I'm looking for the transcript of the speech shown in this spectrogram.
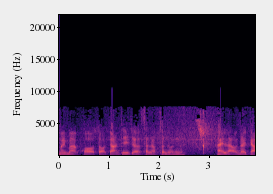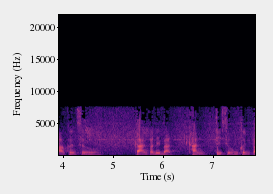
ไม่มากพอต่อการที่จะสนับสนุนให้เราได้ก้าวขึ้นสู่การปฏิบัติ ขั้นที่สูงขึ้นไป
